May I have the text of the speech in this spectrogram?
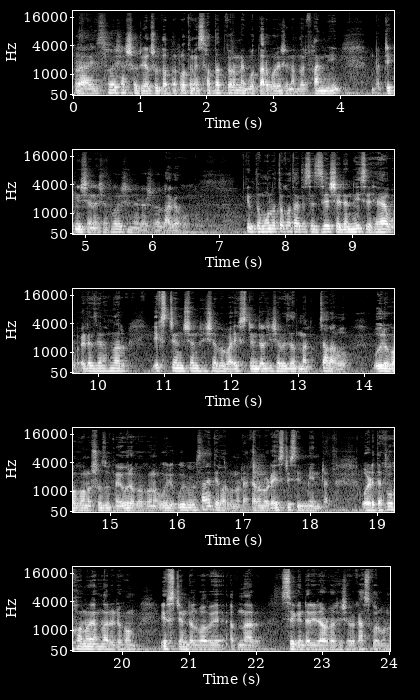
প্রায় ছয় সাতশো রিয়াল শুধু আপনার প্রথমে সাদ্দাত করে রাখব তারপরে সে আপনার ফান্নি বা টেকনিশিয়ান এসে পরে সে এটা আসলে লাগাবো। কিন্তু মূলত কথা হচ্ছে যে সেটা নিয়েছে হ্যাঁ এটা যেন আপনার এক্সটেনশন হিসাবে বা এক্সটেন্ডার হিসাবে যে আপনার চালাবো ওই রকম কোনো সুযোগ নেই ওই রকম কোনো ওই, ওইভাবে চালাইতে পারব না ওটা, কারণ ওটা এসটিসির মেনটা ওটাতে কখনোই আপনার এরকম এক্সটেন্ডালভাবে আপনার সেকেন্ডারি রাউটার হিসেবে কাজ করব না।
